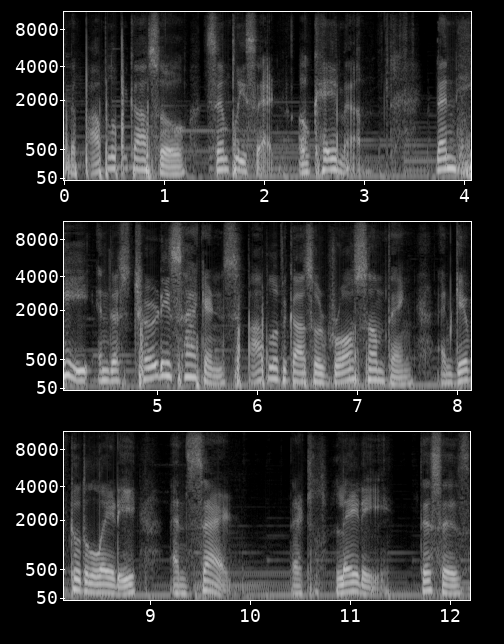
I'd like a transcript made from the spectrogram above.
The Pablo Picasso simply said, Okay, ma'am. Then he, in just 30 seconds, Pablo Picasso draws something and give to the lady and said that lady, this is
